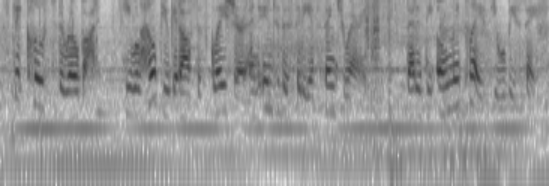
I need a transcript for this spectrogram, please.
Stick close to the robot. He will help you get off this glacier and into the city of Sanctuary. That is the only place you will be safe.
